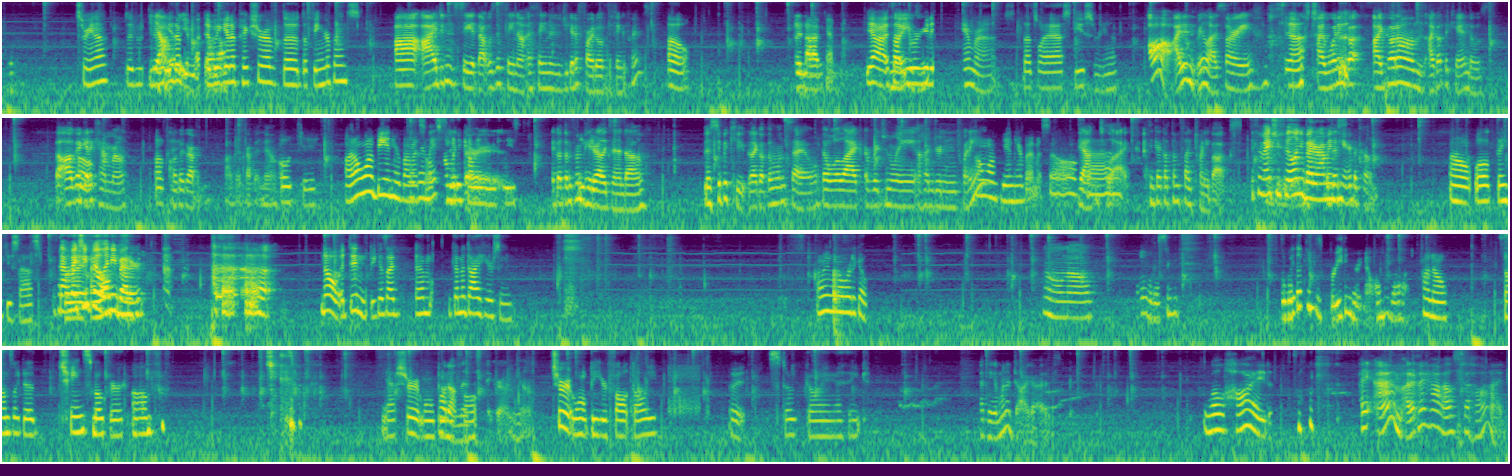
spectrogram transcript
Serena, did we, did Yeah. we get a did we get a picture of the the fingerprints? Uh, I didn't see it. That was Athena. Athena, did you get a photo of the fingerprints? Oh. I did not have a camera. Yeah, I No, thought you you were getting a camera. That's why I asked you, Serena. Oh, I didn't realize. Sorry. Yeah. I went and got. I got um. I got the candles. But I'll go get Oh. a camera. I'll go Okay. grab it. I'll go grab it now. Okay. I don't want to be in here by Oh, myself. my Somebody come in here, please. I got them from Thank Peter you. Alexander. They're super cute, but I got them on sale. They were like originally 120 I don't want to be in here by myself. down to like I think I got them for like 20 bucks. If it makes you feel any better, I'm But in here. super com- Oh well, thank you, Sass. That But makes I- you feel don't any think- better. No, it didn't because I am gonna die here soon. I don't even know where to go. Oh no. Oh, this thing. The way that thing is breathing right now. Oh my god. I know. Sounds like a chain smoker. Um. yeah, sure it won't be Hold your on, there's a fault. sticker on here. Sure it won't be your fault, Dolly. But it's still going, I think. I think I'm gonna die, guys. Well, hide. I am. I don't know how else to hide.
